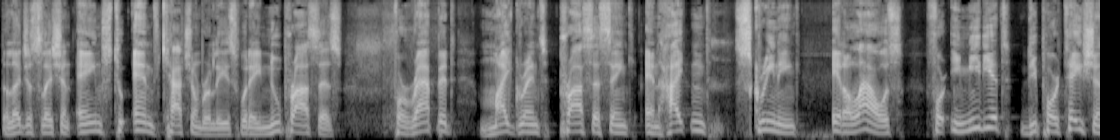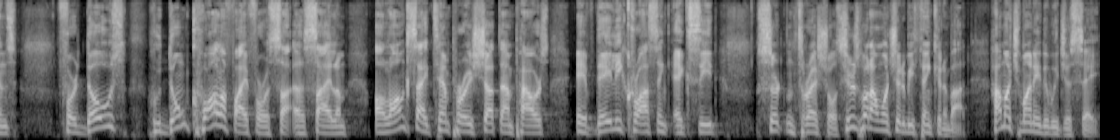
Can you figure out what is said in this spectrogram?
The legislation aims to end catch and release with a new process for rapid migrant processing and heightened screening. It allows for immediate deportations for those who don't qualify for as- asylum alongside temporary shutdown powers if daily crossing exceed certain thresholds. Here's what I want you to be thinking about. How much money did we just say?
